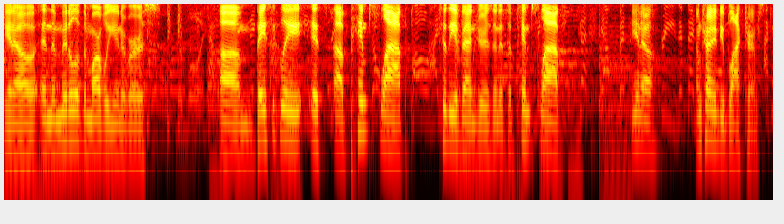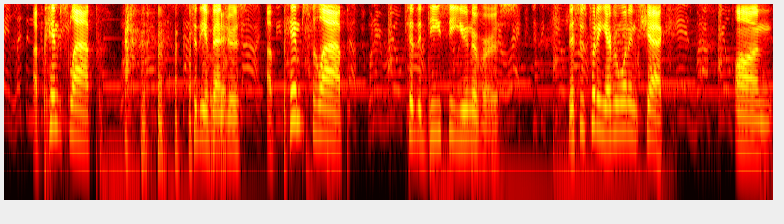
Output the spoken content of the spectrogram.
You know, in the middle of the Marvel universe. Um, basically, it's a pimp slap to the Avengers, and it's a pimp slap. You know, I'm trying to do black terms. A pimp slap to the Avengers, a pimp slap to the DC universe. This is putting everyone in check on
